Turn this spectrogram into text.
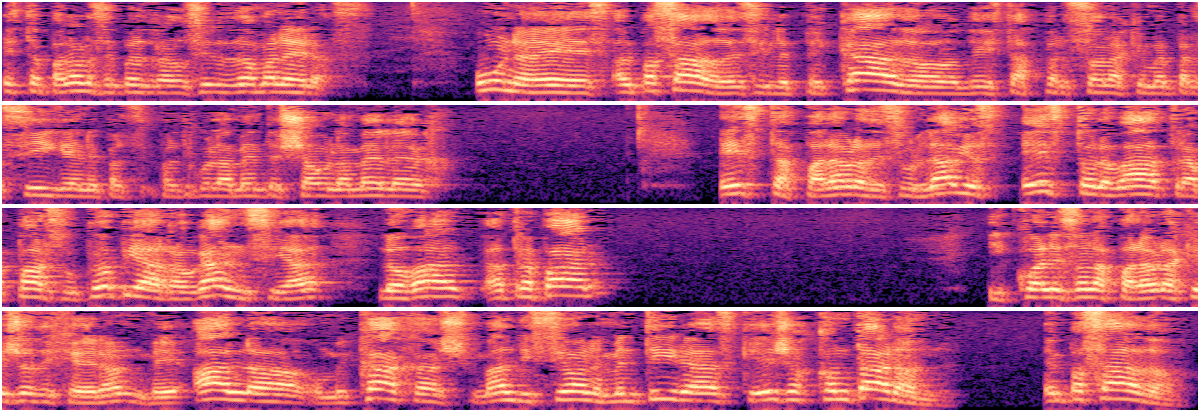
Esta palabra se puede traducir de dos maneras. Una es al pasado, es decir, el pecado de estas personas que me persiguen, particularmente Shaul Amelech. Estas palabras de sus labios, esto lo va a atrapar, su propia arrogancia lo va a atrapar ¿Y cuáles son las palabras que ellos dijeron? Me ala o me cajas, maldiciones, mentiras que ellos contaron en pasado.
